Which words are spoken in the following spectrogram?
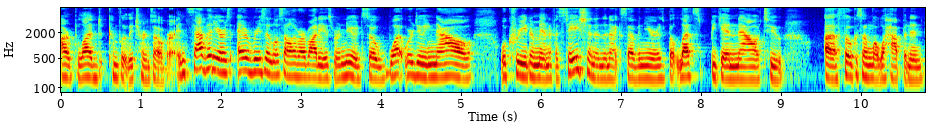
our blood completely turns over. In seven years every single cell of our body is renewed. So what we're doing now will create a manifestation in the next seven years but let's begin now to uh, focus on what will happen in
